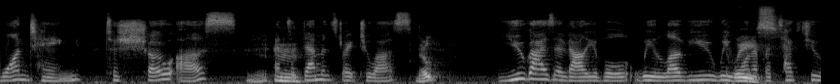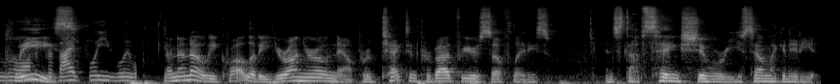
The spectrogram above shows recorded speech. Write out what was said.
wanting to show us and to mm-hmm. demonstrate to us Nope. You guys are valuable. We love you. We want to protect you. We want to provide for you. We No, no, no. Equality. You're on your own now. Protect and provide for yourself, ladies. And stop saying chivalry. You sound like an idiot.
